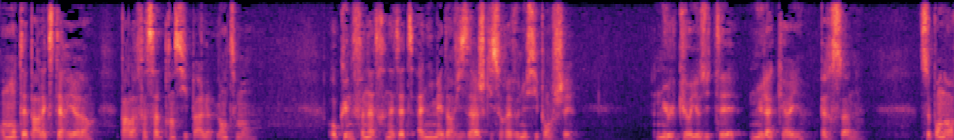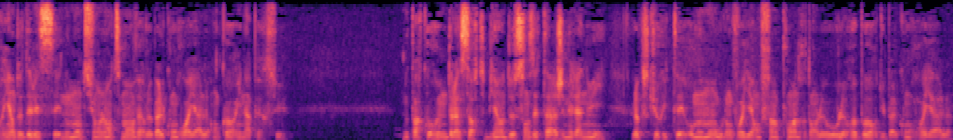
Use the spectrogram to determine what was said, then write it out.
On montait par l'extérieur, par la façade principale, lentement. Aucune fenêtre n'était animée d'un visage qui serait venu s'y pencher. Nulle curiosité, nul accueil, personne. Cependant, rien de délaissé. Nous montions lentement vers le balcon royal, encore inaperçu. Nous parcourûmes de la sorte bien deux cents étages, mais la nuit, l'obscurité, au moment où l'on voyait enfin poindre dans le haut le rebord du balcon royal,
